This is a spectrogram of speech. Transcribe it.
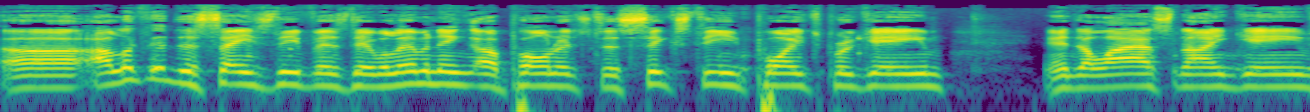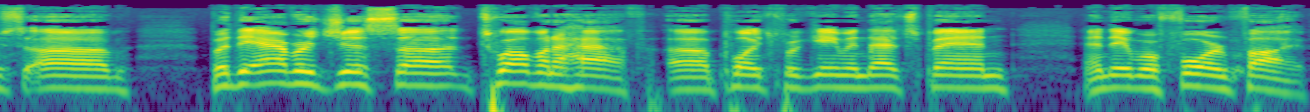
Uh, I looked at the Saints defense. They were limiting opponents to 16 points per game in the last nine games, uh, but they averaged just uh, 12 and a half uh, points per game in that span, and they were four and five.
